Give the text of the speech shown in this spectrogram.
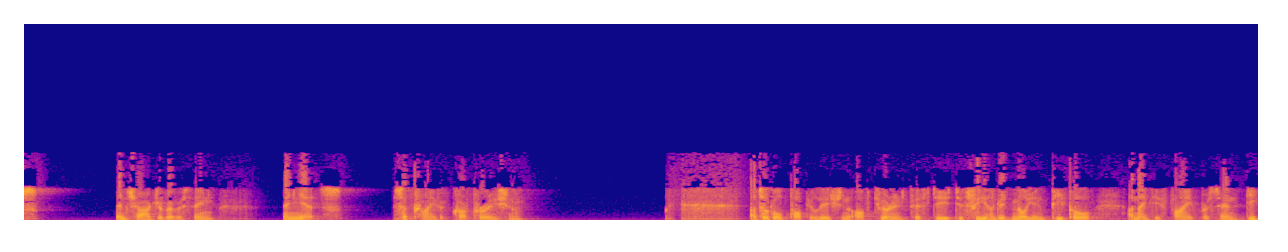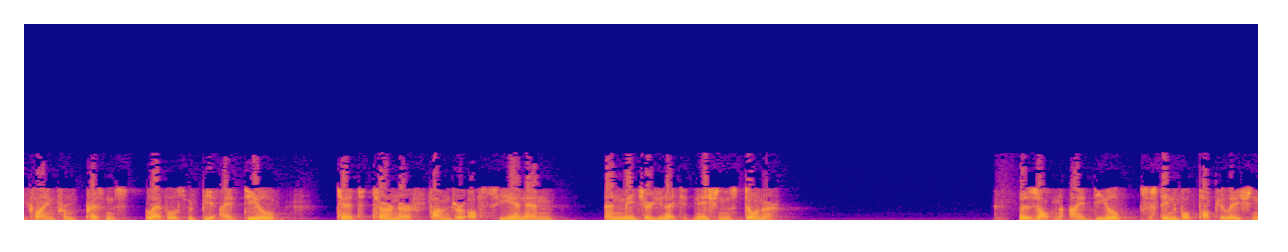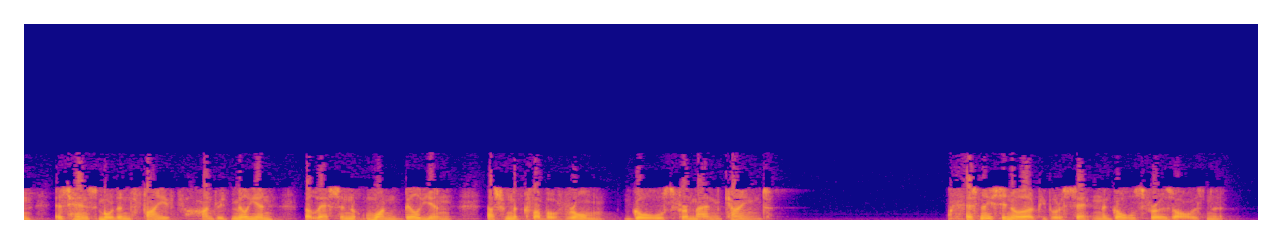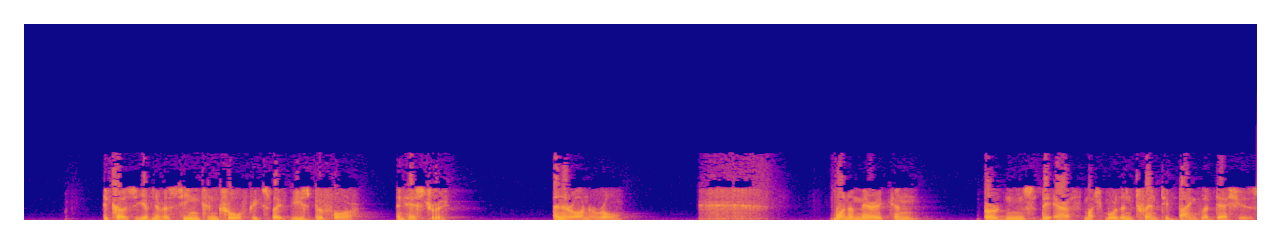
in charge of everything, and yet it's a private corporation. A total population of 250 to 300 million people, a 95% decline from present levels would be ideal. Ted Turner, founder of CNN and major United Nations donor. The resultant ideal sustainable population is hence more than 500 million, but less than 1 billion, that's from the Club of Rome, goals for mankind. It's nice to know other people are setting the goals for us all, isn't it? Because you've never seen control freaks like these before in history. And they're on a roll. One American burdens the earth much more than 20 Bangladeshis.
